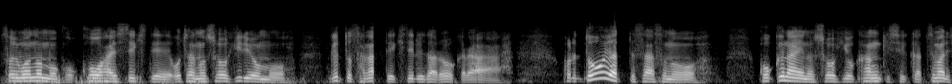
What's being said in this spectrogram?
そういうものもこう荒廃してきて、お茶の消費量もぐっと下がってきてるだろうから、これどうやってさ、その、国内の消費を喚起していくか、つまり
